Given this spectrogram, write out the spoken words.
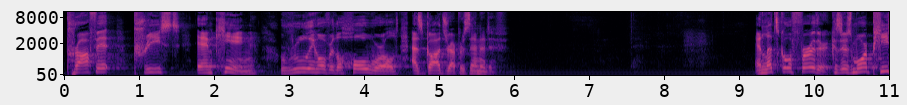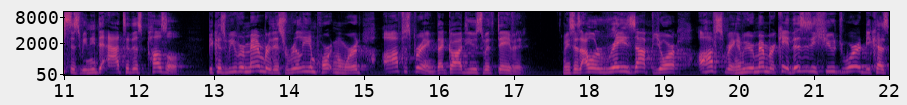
prophet, priest, and king, ruling over the whole world as God's representative. And let's go further, because there's more pieces we need to add to this puzzle because we remember this really important word, offspring, that God used with David. When he says, I will raise up your offspring. And we remember, okay, this is a huge word because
